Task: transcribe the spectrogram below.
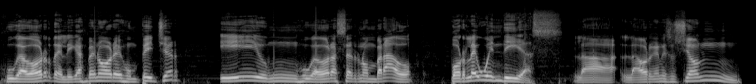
jugador de ligas menores, un pitcher y un jugador a ser nombrado por Lewin Díaz. La, la organización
